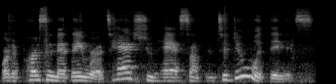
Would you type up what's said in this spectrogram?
or the person that they were attached to had something to do with this.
